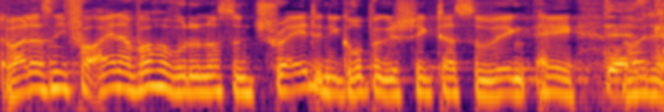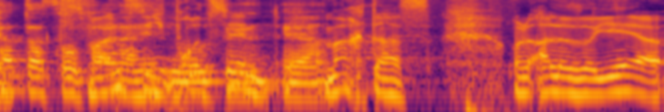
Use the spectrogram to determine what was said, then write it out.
War das nicht vor einer Woche, wo du noch so einen Trade in die Gruppe geschickt hast, so wegen, ey, Der Leute, katastrophal nach 20 hinten Prozent, ja. mach das. Und alle so, yeah.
